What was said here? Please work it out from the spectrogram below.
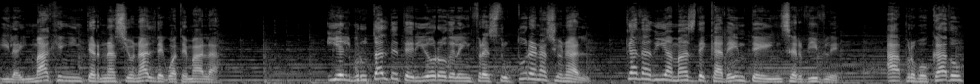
y la imagen internacional de Guatemala. Y el brutal deterioro de la infraestructura nacional, cada día más decadente e inservible, ha provocado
